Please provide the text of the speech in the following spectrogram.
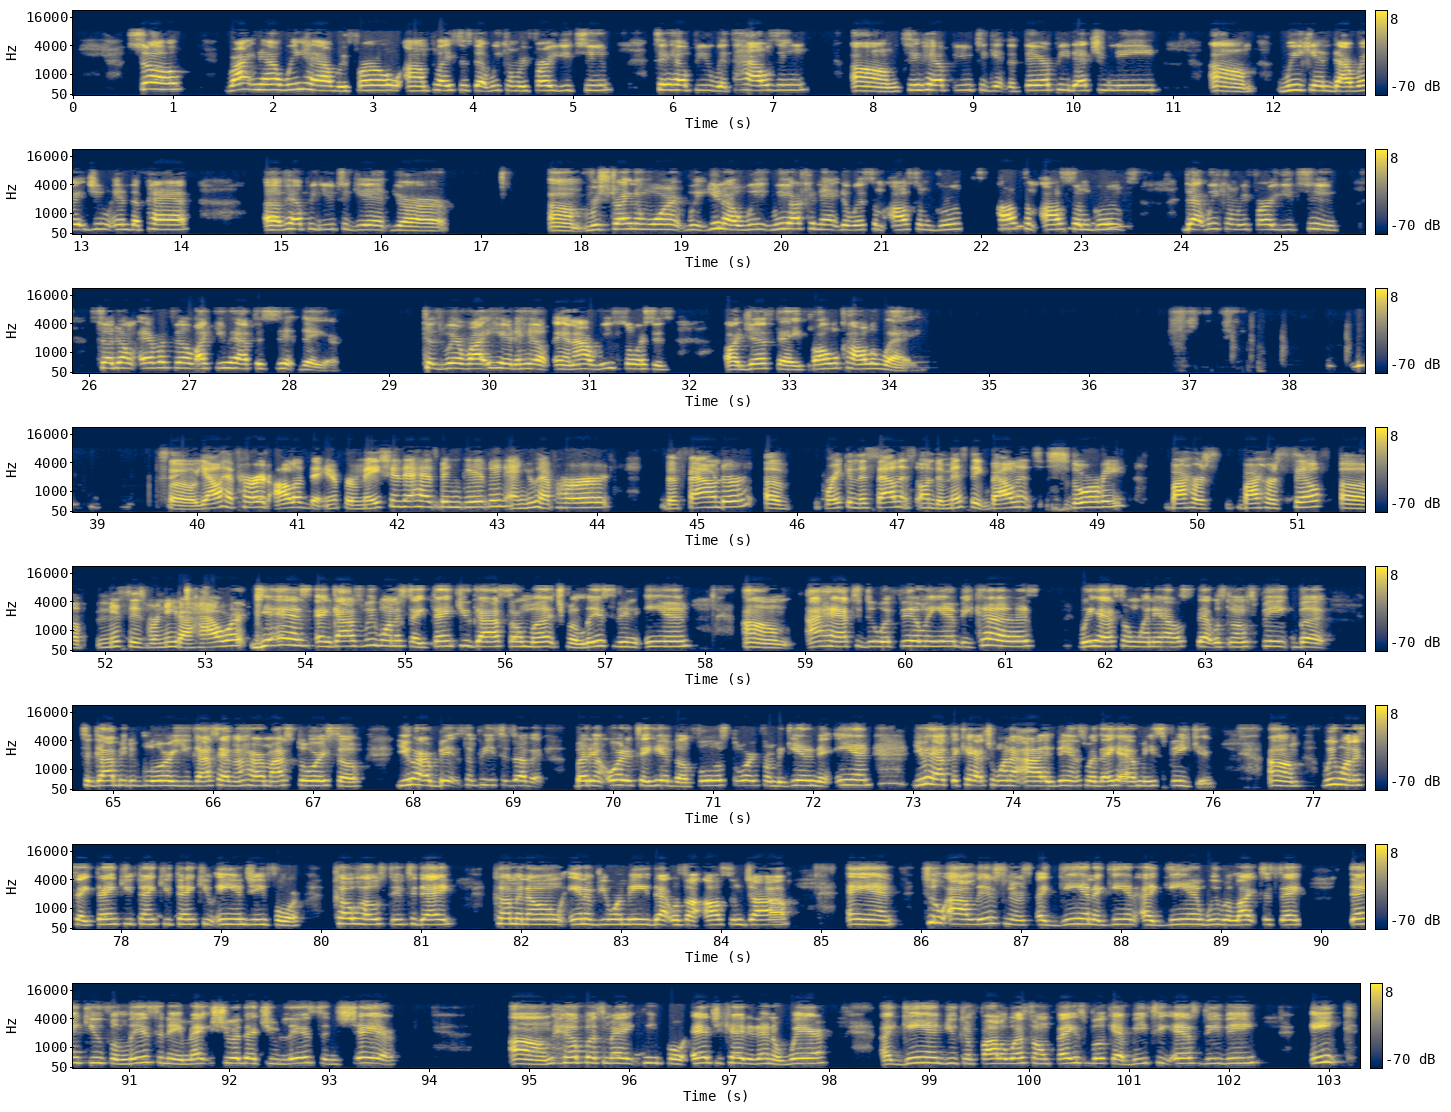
So, right now we have referral um, places that we can refer you to to help you with housing, um, to help you to get the therapy that you need. Um, we can direct you in the path of helping you to get your um, restraining warrant. We, you know, we we are connected with some awesome groups, awesome, awesome groups that we can refer you to. So don't ever feel like you have to sit there because we're right here to help, and our resources are just a phone call away. So, y'all have heard all of the information that has been given, and you have heard the founder of Breaking the Silence on Domestic Violence story by her by herself of Mrs. Vernita Howard. Yes, and guys, we want to say thank you guys so much for listening in. Um, I had to do a fill in because we had someone else that was going to speak, but to God be the glory. You guys haven't heard my story, so you heard bits and pieces of it. But in order to hear the full story from beginning to end, you have to catch one of our events where they have me speaking. Um, we want to say thank you, thank you, thank you, Angie, for co-hosting today, coming on, interviewing me. That was an awesome job. And to our listeners, again, again, again, we would like to say thank you for listening. Make sure that you listen, share, um, help us make people educated and aware. Again, you can follow us on Facebook at BTSDV Inc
